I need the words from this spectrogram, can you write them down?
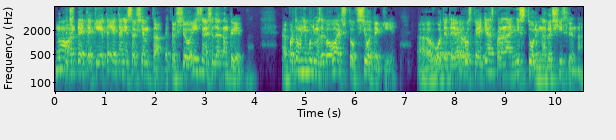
Ну, вот опять-таки, это, это не совсем так. Это все истинно всегда конкретно. А потом не будем забывать, что все-таки э, вот эта русская диаспора, она не столь многочисленна,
